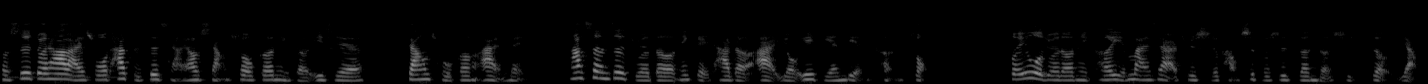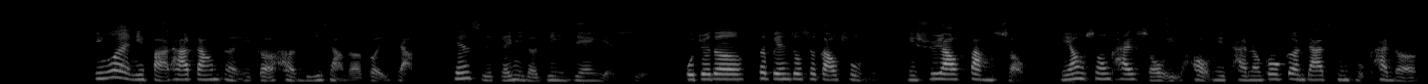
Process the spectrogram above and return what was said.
可是对他来说，他只是想要享受跟你的一些相处跟暧昧。他甚至觉得你给他的爱有一点点沉重。所以我觉得你可以慢下来去思考，是不是真的是这样？因为你把他当成一个很理想的对象，天使给你的建议也是。我觉得这边就是告诉你，你需要放手，你要松开手以后，你才能够更加清楚看得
